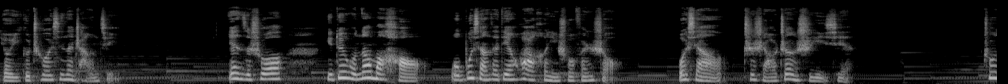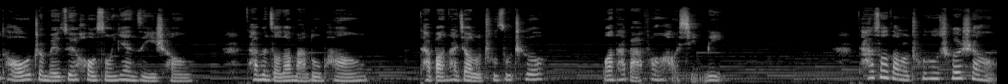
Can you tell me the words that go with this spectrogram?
有一个戳心的场景，燕子说：“你对我那么好，我不想在电话和你说分手，我想至少要正式一些。”猪头准备最后送燕子一程，他们走到马路旁。他帮他叫了出租车，帮他把放好行李。他坐到了出租车上，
